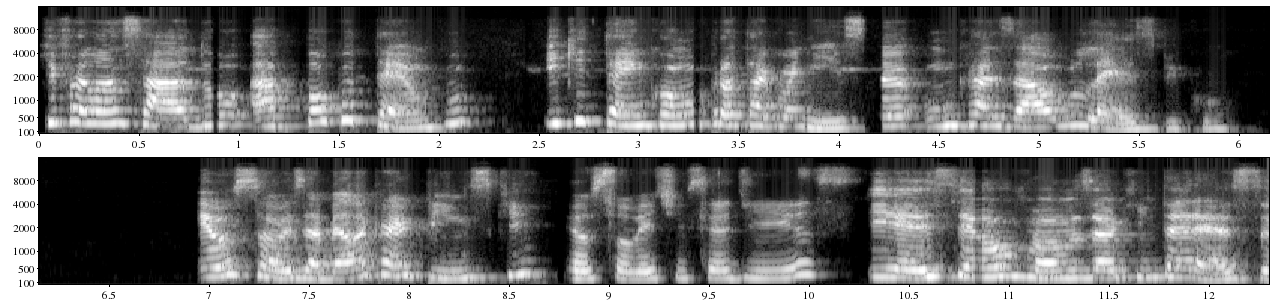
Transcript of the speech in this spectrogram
que foi lançado há pouco tempo e que tem como protagonista um casal lésbico. Eu sou Isabela Karpinski. Eu sou Letícia Dias. E esse é o Vamos ao que Interessa.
